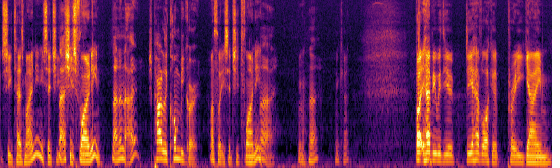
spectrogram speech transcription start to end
is she Tasmanian? You said she, No, she's, she's from- flown in. No, no, no. She's part of the Combi Crew. I thought you said she'd flown in. No. Hmm. No. Okay. But happy with you? Do you have like a pre-game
